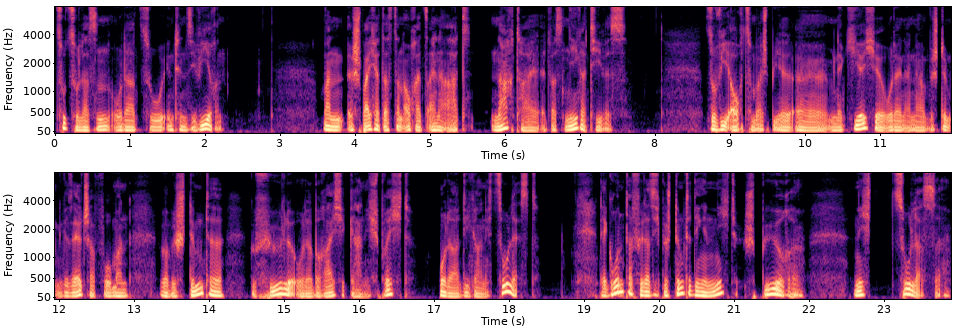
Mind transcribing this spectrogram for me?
zuzulassen oder zu intensivieren. Man speichert das dann auch als eine Art Nachteil, etwas Negatives sowie auch zum Beispiel äh, in der Kirche oder in einer bestimmten Gesellschaft, wo man über bestimmte Gefühle oder Bereiche gar nicht spricht oder die gar nicht zulässt. Der Grund dafür, dass ich bestimmte Dinge nicht spüre, nicht zulasse,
